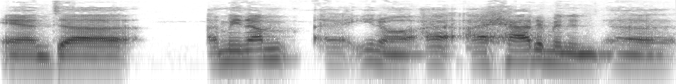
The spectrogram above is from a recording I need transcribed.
And uh, I mean, I'm, you know, I, I had him in, uh,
